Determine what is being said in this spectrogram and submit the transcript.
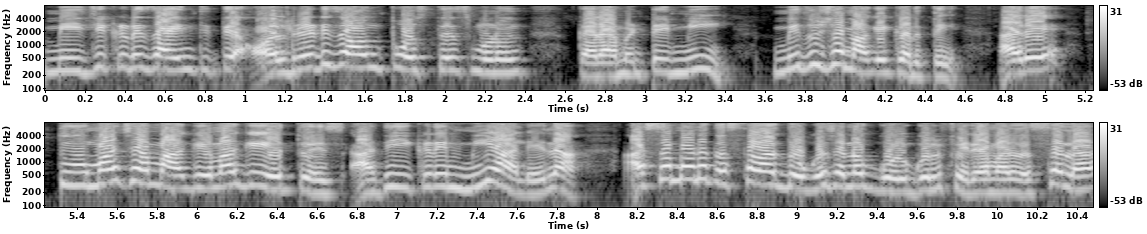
मी जिकडे जाईन तिथे ऑलरेडी जाऊन पोहोचतेस म्हणून. कला म्हणते मी मी तुझ्या मागे करते. अरे तू माझ्या मागे मागे येतोयस. आधी इकडे मी आले ना. असं म्हणत असताना दोघं जण गोल गोल फेऱ्या मारत असताना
